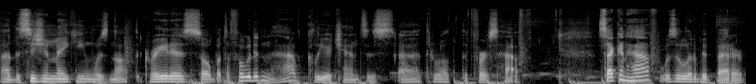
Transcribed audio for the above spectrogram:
Uh, decision making was not the greatest, so Botafogo didn't have clear chances uh, throughout the first half. Second half was a little bit better.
